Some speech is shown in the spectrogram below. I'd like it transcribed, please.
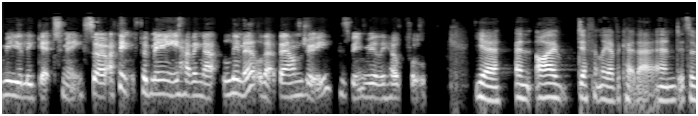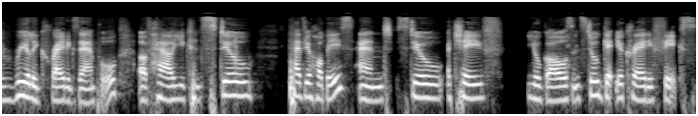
really get to me. So I think for me, having that limit or that boundary has been really helpful. Yeah, and I definitely advocate that. And it's a really great example of how you can still have your hobbies and still achieve your goals and still get your creative fix,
